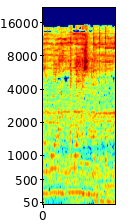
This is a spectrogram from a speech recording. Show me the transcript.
amor é coisa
